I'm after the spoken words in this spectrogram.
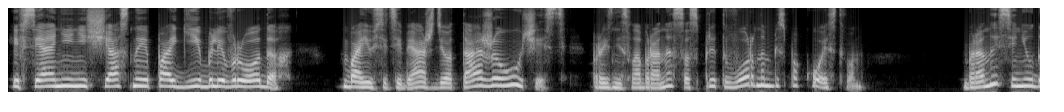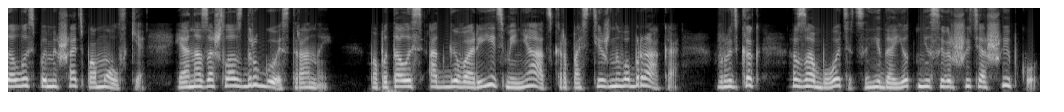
и все они несчастные погибли в родах. Боюсь, и тебя ждет та же участь», — произнесла баронесса с притворным беспокойством. Баронессе не удалось помешать помолвке, и она зашла с другой стороны. Попыталась отговорить меня от скоропостижного брака, вроде как заботится, не дает мне совершить ошибку.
